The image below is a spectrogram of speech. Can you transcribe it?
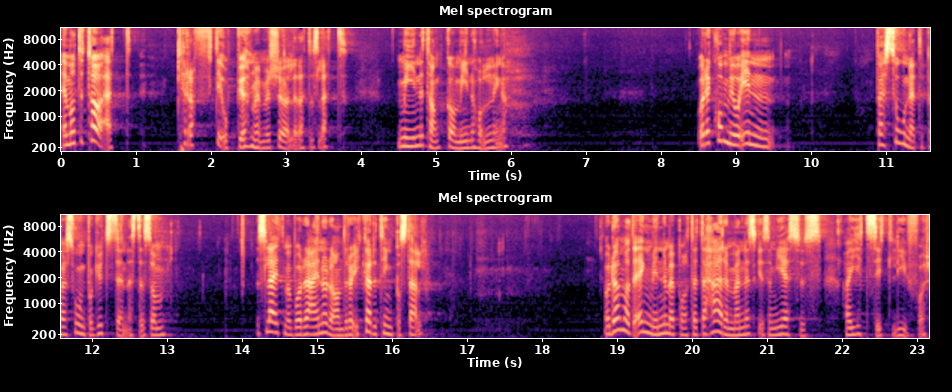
Jeg måtte ta et kraftig oppgjør med meg sjøl, rett og slett. Mine tanker og mine holdninger. Og det kom jo inn person etter person på gudstjeneste som sleit med både det ene og det andre og ikke hadde ting på stell. Og da måtte jeg minne meg på at dette her er mennesker som Jesus har gitt sitt liv for,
